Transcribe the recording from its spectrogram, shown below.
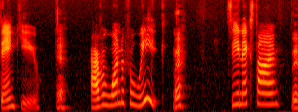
thank you. Yeah. Have a wonderful week. Yeah. See you next time. Yeah.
